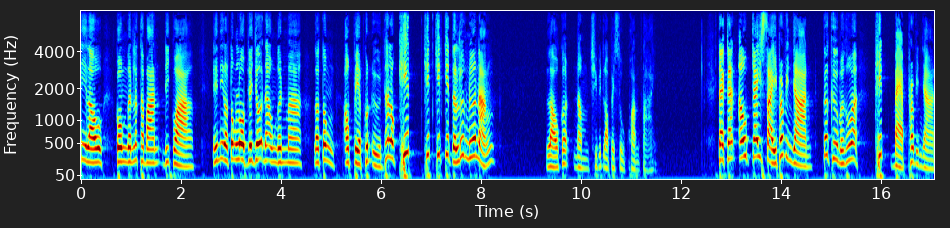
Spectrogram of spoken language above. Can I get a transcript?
นี่เราโกงเงินรัฐบาลดีกว่า เอ้นี่เราต้องโลภเยอะๆนะเอาเงินมา เราต้องเอาเปรียบคนอื่น ถ้าเราคิดคิดคิดคิดแต่เรื่องเนื้อหนัง เราก็นำชีวิตเราไปสู่ความตาย แต่การเอาใจใส่พระวิญญาณก็คือเหมือนกับว่า คิดแบบพระวิญญาณ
